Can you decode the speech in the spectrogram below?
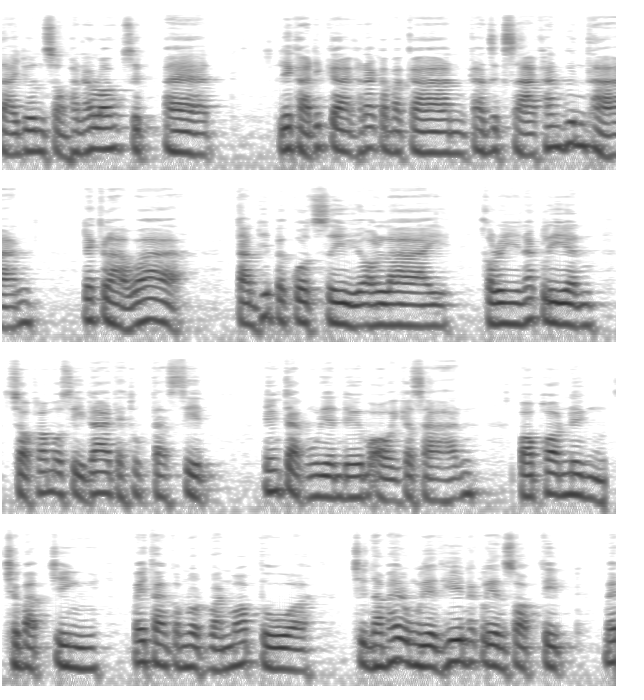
ษายน 2568 เลขาธิการคณะกรรมการการศึกษาขั้นพื้นฐาน ได้กล่าวว่า ตามที่ปรากฏสื่อออนไลน์ กรณีนักเรียนสอบเข้ามสี่ได้แต่ถูกตัดสิทธิ์เนื่องจากโรงเรียนเดิมออกเอกสารปพ1ฉบับจริง ไม่ทันกำหนดวันมอบตัว จึงทำให้โรงเรียนที่นักเรียนสอบติด ไม่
